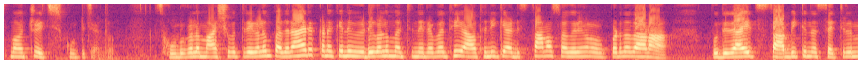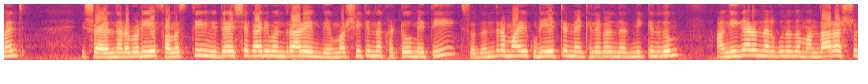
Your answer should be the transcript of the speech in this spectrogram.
സ്മോട്രിച്ച് കൂട്ടിച്ചേർത്തു. സ്കൂളുകളും ആശുപത്രികളും പതിനായിരക്കണക്കിന് വീടുകളും മറ്റ് നിരവധി ആധുനിക അടിസ്ഥാന സൗകര്യങ്ങൾ ഉൾപ്പെടുന്നതാണ് പുതിയതായി സ്ഥാപിക്കുന്ന സെറ്റിൽമെന്റ് ഇസ്രായേൽ നടപടിയെ ഫലസ്തീൻ വിദേശകാര്യ മന്ത്രാലയം വിമർശിക്കുന്ന ഘട്ടവുമെത്തി സ്വതന്ത്രമായ കുടിയേറ്റ മേഖലകൾ നിർമ്മിക്കുന്നതും അംഗീകാരം നൽകുന്നതും അന്താരാഷ്ട്ര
